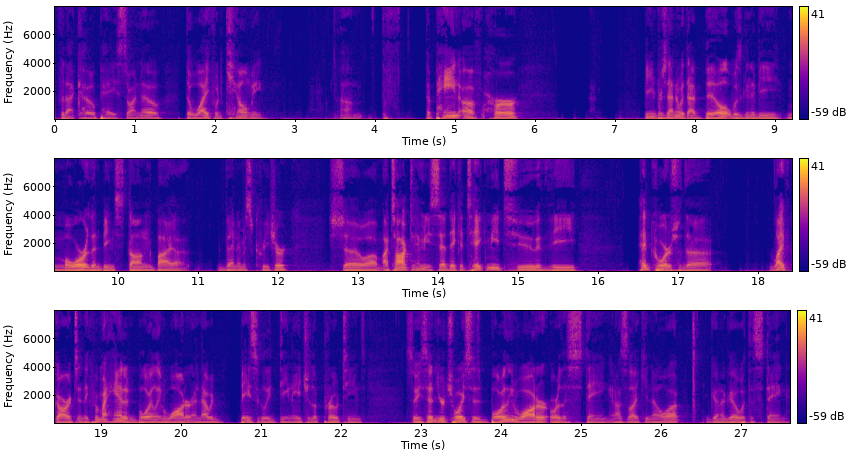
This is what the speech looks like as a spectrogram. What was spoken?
for that copay. So I know the wife would kill me. Um, the, the pain of her being presented with that bill was going to be more than being stung by a venomous creature. So um, I talked to him and he said they could take me to the headquarters for the lifeguards and they could put my hand in boiling water and that would basically denature the proteins. So he said, Your choice is boiling water or the sting. And I was like, You know what? I'm going to go with the sting.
